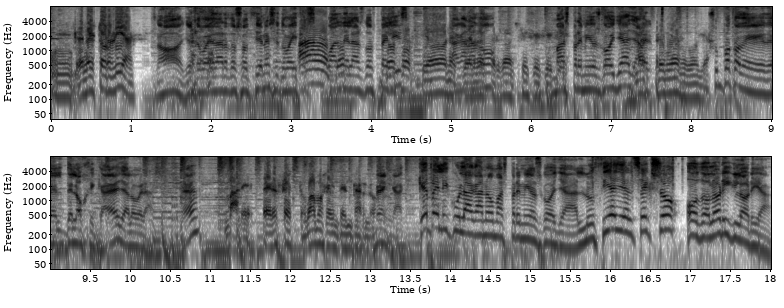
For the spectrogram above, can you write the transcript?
Mm, En estos días. No, yo te voy a dar dos opciones y tú me dices Ah, cuál dos- de las dos pelis dos opciones, ha ganado perdón, perdón, sí, sí, sí, sí. más premios Goya. Ya Más premios Goya. Es un poco de, de- de lógica, ¿eh? ya lo verás. ¿eh? Vale, perfecto, vamos a intentarlo. Venga, ¿qué película ganó más premios Goya? ¿Lucía y el sexo o Dolor y Gloria?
